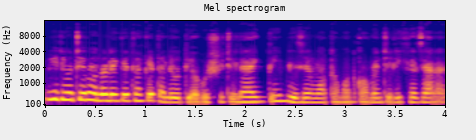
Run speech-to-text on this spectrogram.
ভিডিওটি ভালো লেগে থাকে, তাহলে অতি অবশ্যই এটি লাইক দিন, নিজের মতামত কমেন্টে লিখে জানান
